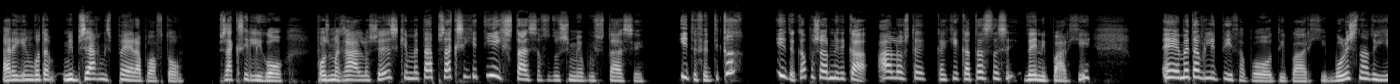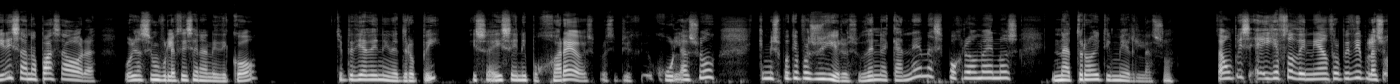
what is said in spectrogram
Άρα, γενικότερα, μην ψάχνεις πέρα από αυτό. Ψάξει λίγο πώς μεγάλωσες και μετά ψάξει γιατί έχεις φτάσει σε αυτό το σημείο που έχεις φτάσει. Είτε θετικά, είτε κάπως αρνητικά. Άλλωστε, κακή κατάσταση δεν υπάρχει. Ε, μεταβλητή θα πω ότι υπάρχει. Μπορείς να το γυρίσεις ανά πάσα ώρα. Μπορείς να συμβουλευτείς έναν ειδικό. Και παιδιά δεν είναι ντροπή. σα ίσα είναι υποχρέωση προς την ψυχούλα σου και μη σου πω και προς τους γύρω σου. Δεν είναι κανένας υποχρεωμένος να τρώει τη μύρλα σου. Θα μου πεις, ε, γι' αυτό δεν είναι οι άνθρωποι δίπλα σου.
